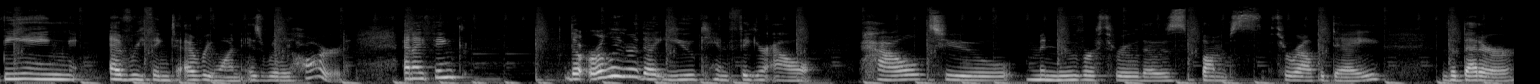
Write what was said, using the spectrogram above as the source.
being everything to everyone is really hard. And I think the earlier that you can figure out how to maneuver through those bumps throughout the day, the better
